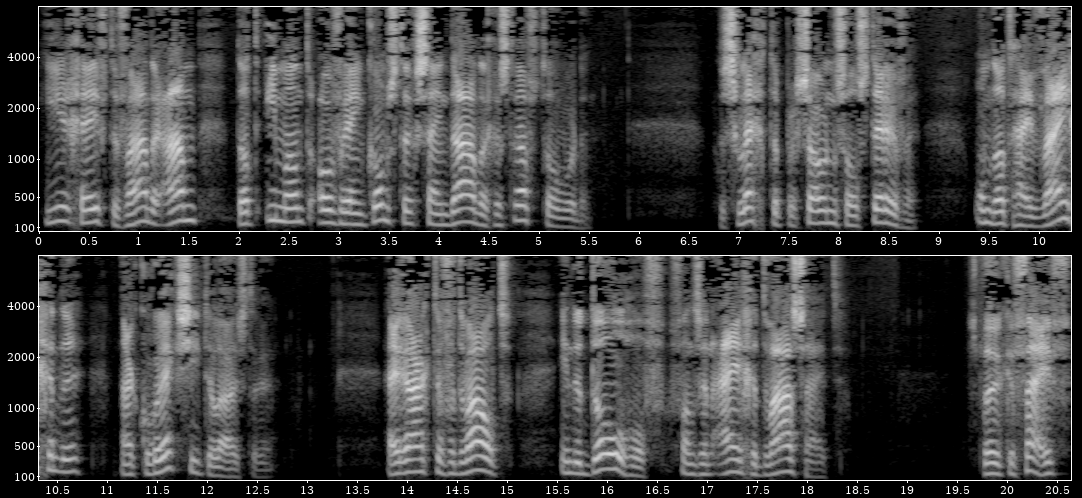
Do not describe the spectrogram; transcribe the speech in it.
Hier geeft de vader aan dat iemand overeenkomstig zijn daden gestraft zal worden. De slechte persoon zal sterven, omdat hij weigerde naar correctie te luisteren. Hij raakte verdwaald in de doolhof van zijn eigen dwaasheid. Spreuken 5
